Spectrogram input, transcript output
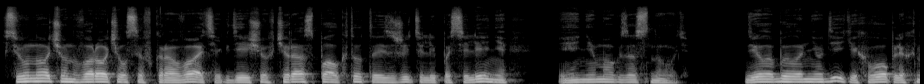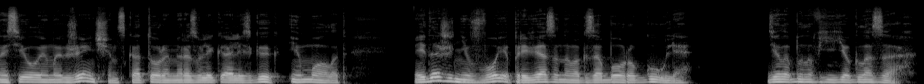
Всю ночь он ворочался в кровати, где еще вчера спал кто-то из жителей поселения, и не мог заснуть. Дело было не в диких воплях насилуемых женщин, с которыми развлекались Гык и Молот, и даже не в вое привязанного к забору Гуля – Дело было в ее глазах.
